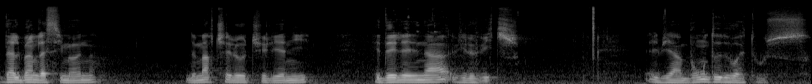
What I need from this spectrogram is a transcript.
d'Albin de la Simone, de Marcello Giuliani et d'Elena Vilovic. Eh bien, bon dodo à tous.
